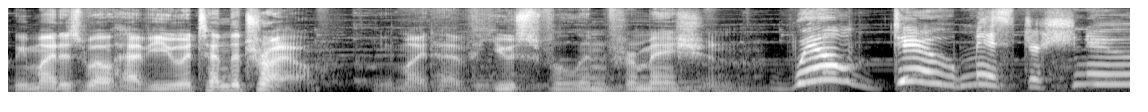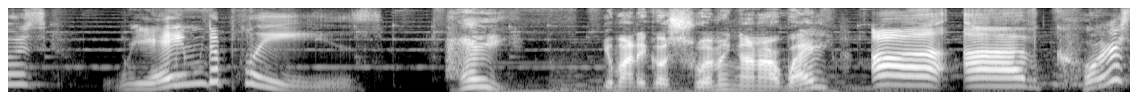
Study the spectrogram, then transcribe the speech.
we might as well have you attend the trial. You might have useful information. Will do, Mr. Schnooze. We aim to please. Hey, you want to go swimming on our way? Uh, of course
